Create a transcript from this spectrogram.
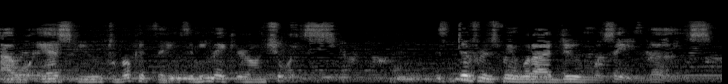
I will ask you to look at things and you make your own choice. There's a difference between what I do and what Satan does.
